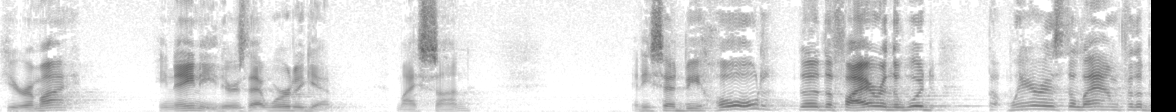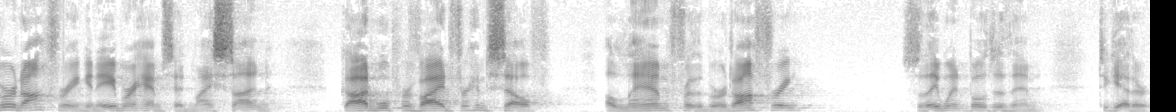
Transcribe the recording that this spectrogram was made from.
Here am I. Hineni, there's that word again, my son. And he said, Behold the, the fire and the wood, but where is the lamb for the burnt offering? And Abraham said, My son, God will provide for himself a lamb for the burnt offering. So they went both of them together.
